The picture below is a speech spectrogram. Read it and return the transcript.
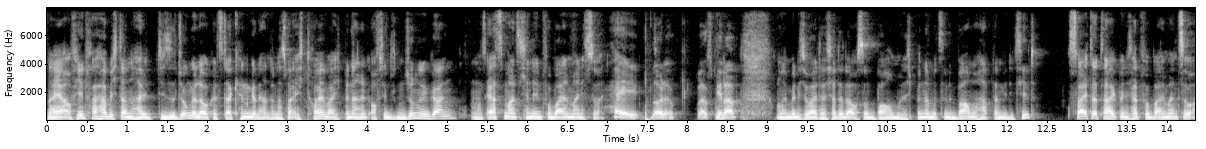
Naja, auf jeden Fall habe ich dann halt diese Dschungel-Locals da kennengelernt und das war echt toll, weil ich bin dann halt oft in diesen Dschungel gegangen und das erste Mal, als ich an denen vorbei meine ich so, hey, Leute, was geht ab? Und dann bin ich weiter. Ich hatte da auch so einen Baum und ich bin dann zu dem Baum und habe dann meditiert. Zweiter Tag bin ich halt vorbei und meinte so,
